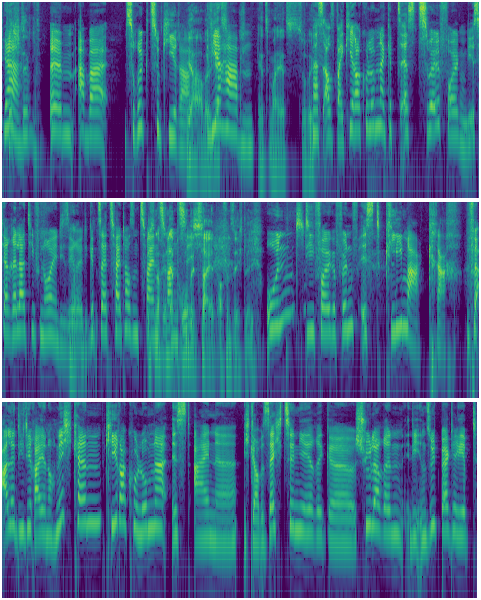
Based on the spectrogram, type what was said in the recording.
Ja, stimmt. Ähm, aber zurück zu Kira. Ja, aber wir jetzt, haben. Jetzt mal jetzt zurück. Pass auf, bei Kira Kolumna gibt es erst zwölf Folgen. Die ist ja relativ neu, die Serie. Ja. Die gibt es seit Ist noch in der 2022. Probezeit offensichtlich. Und die Folge 5 ist Klimakrach. Krach. Für alle, die die Reihe noch nicht kennen, Kira Kolumna ist eine, ich glaube, 16-jährige Schülerin, die in Südberg lebt,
